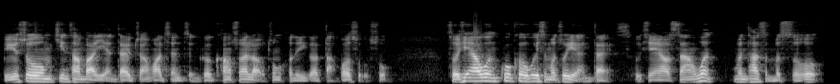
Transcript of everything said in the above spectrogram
比如说我们经常把眼袋转化成整个抗衰老综合的一个打包手术。首先要问顾客为什么做眼袋，首先要三问，问他什么时候、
